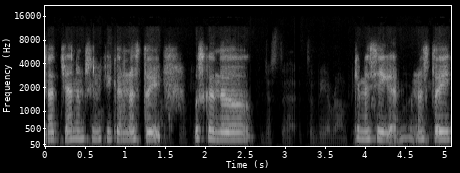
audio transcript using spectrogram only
I'm significa no estoy buscando just to, to be around que me sigan, no estoy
